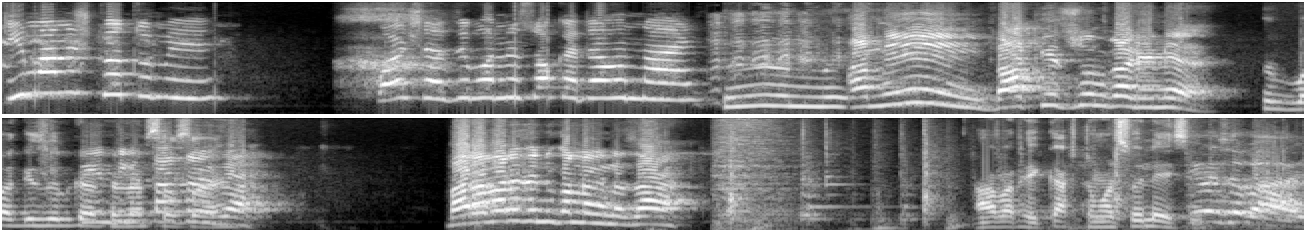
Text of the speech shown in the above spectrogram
কি মানুষ তো তুমি? পয়সা জীবনে চোখে দাও নাই। আমি বাকি চুল কাটি না। বাকি চুল না দিকে তাড়াতাড়ি চাচা যা। বারে বারে জানি না যা। আবার এই কাস্টমার চলে আইছে। কি হয়েছে ভাই?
